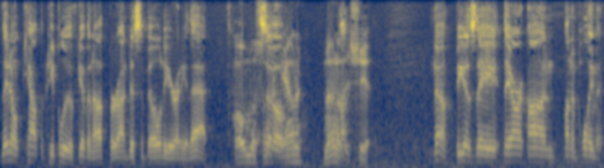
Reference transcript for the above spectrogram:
They don't count the people who have given up or on disability or any of that. Homeless so, counted? None of uh, this shit. No, because they they aren't on unemployment.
